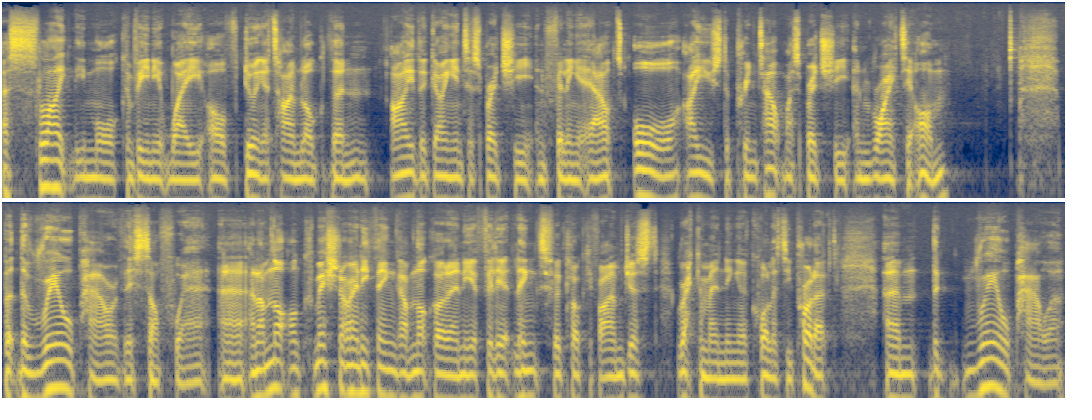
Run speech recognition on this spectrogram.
a slightly more convenient way of doing a time log than either going into spreadsheet and filling it out, or I used to print out my spreadsheet and write it on. But the real power of this software, uh, and I'm not on commission or anything, I've not got any affiliate links for Clockify, I'm just recommending a quality product. Um, the real power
